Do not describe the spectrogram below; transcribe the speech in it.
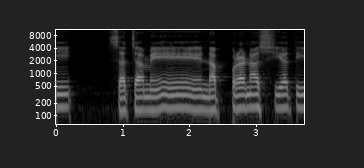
स च मे न प्रणश्यति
